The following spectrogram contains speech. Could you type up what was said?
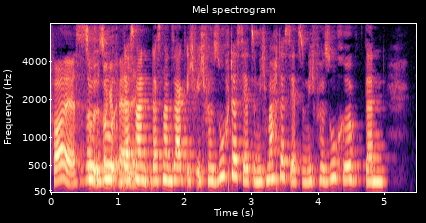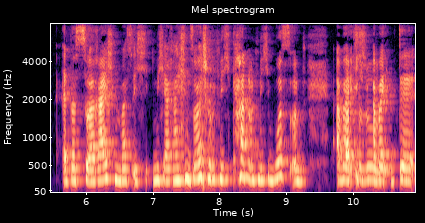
Voll, es ist so, so dass man, dass man sagt, ich, ich versuche das jetzt und ich mache das jetzt und ich versuche dann etwas zu erreichen, was ich nicht erreichen sollte und nicht kann und nicht muss. Und aber Absolut. ich, aber der,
